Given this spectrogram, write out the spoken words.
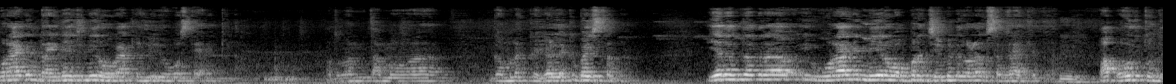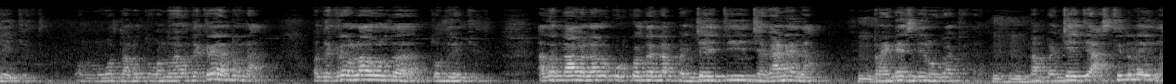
ಊರಾಗಿನ ಡ್ರೈನೇಜ್ ನೀರು ಹೋಗಾಕ ಇಲ್ಲಿ ವ್ಯವಸ್ಥೆ ಆಗಕ್ಕಿಲ್ಲ ಅದನ್ನೊಂದು ತಮ್ಮ ಗಮನಕ್ಕೆ ಹೇಳಲಿಕ್ಕೆ ಬಯಸ್ತಾನ ಏನಂತಂದ್ರ ಈ ಊರಾಗಿನ ನೀರು ಒಬ್ಬರ ಜಮೀನುಗಳೊಳಗೆ ಸಂಗ್ರಹ ಆಕಿತ್ತು ಪಾಪ ಅವ್ರಿಗೆ ತೊಂದರೆ ಆಕಿತ್ತು ಒಂದು ಮೂವತ್ನಾಲ್ಕು ಒಂದು ಒಂದು ಎಕರೆ ಅನ್ನಲ್ಲ. ಒಂದು ಎಕರೆ ಹೊಲ ಅವ್ರದ ತೊಂದರೆ ಆಕಿತ್ತು ಅದನ್ನ ನಾವೆಲ್ಲರೂ ಕುಡ್ಕೊಂಡಾಗ ನಮ್ಮ ಪಂಚಾಯತಿ ಜಗಾನೇ ಇಲ್ಲ. ಡ್ರೈನೇಜ್ ನೀರು ಹೋಗಾಕ. ನಮ್ಮ ಪಂಚಾಯತಿ ಆಸ್ತಿನೇ ಇಲ್ಲ.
